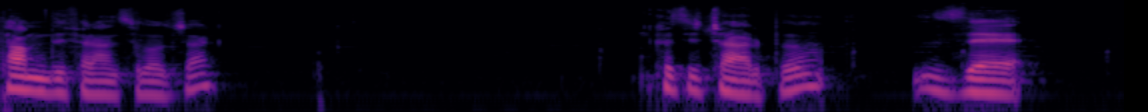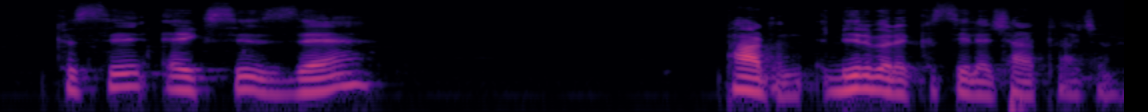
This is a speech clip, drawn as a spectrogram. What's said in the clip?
tam diferansiyel olacak. Kısı çarpı z kısı eksi z pardon 1 bölü kısı ile çarpacağım.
